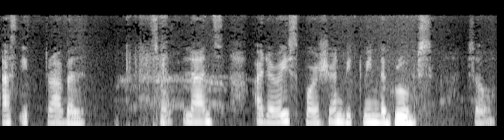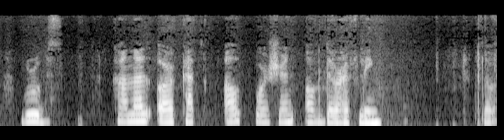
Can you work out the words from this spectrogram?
as it travels. So lands are the raised portion between the grooves. So grooves, canal or cut out portion of the rifling. So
